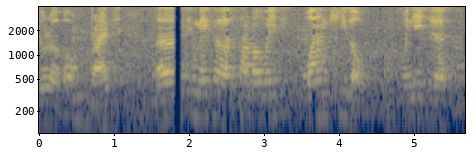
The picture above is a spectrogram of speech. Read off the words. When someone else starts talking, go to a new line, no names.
durable, right? Uh, to make a summer weight one kilo, we need uh,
